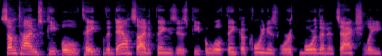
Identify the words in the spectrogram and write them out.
sometimes people take the downside of things is people will think a coin is worth more than it's actually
